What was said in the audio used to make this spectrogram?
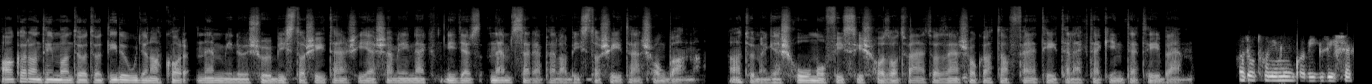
A karanténban töltött idő ugyanakkor nem minősül biztosítási eseménynek, így ez nem szerepel a biztosításokban. A tömeges home office is hozott változásokat a feltételek tekintetében. Az otthoni munkavégzések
